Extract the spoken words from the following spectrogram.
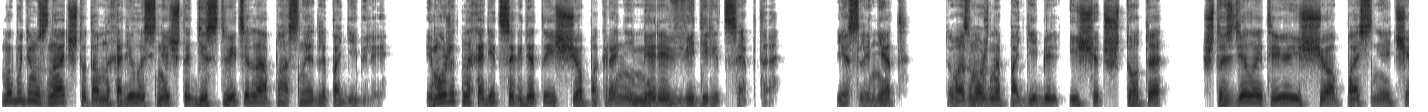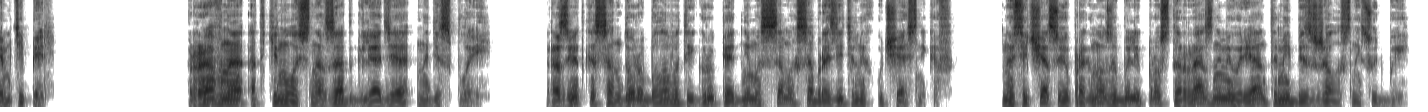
мы будем знать, что там находилось нечто действительно опасное для погибели и может находиться где-то еще, по крайней мере, в виде рецепта. Если нет, то, возможно, погибель ищет что-то, что сделает ее еще опаснее, чем теперь. Равна откинулась назад, глядя на дисплей. Разведка Сандора была в этой группе одним из самых сообразительных участников. Но сейчас ее прогнозы были просто разными вариантами безжалостной судьбы.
